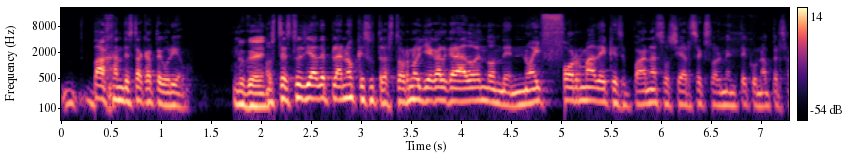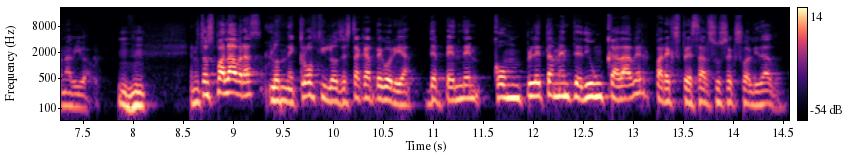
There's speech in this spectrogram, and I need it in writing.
bajan de esta categoría. güey. Ok. O sea, esto es ya de plano que su trastorno llega al grado en donde no hay forma de que se puedan asociar sexualmente con una persona viva. güey. En otras palabras, los necrófilos de esta categoría dependen completamente de un cadáver para expresar su sexualidad.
